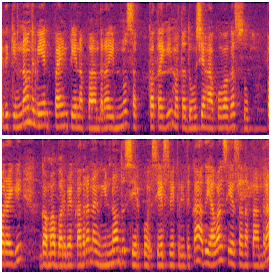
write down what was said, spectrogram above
ಇದಕ್ಕೆ ಇನ್ನೊಂದು ಮೇನ್ ಪಾಯಿಂಟ್ ಏನಪ್ಪ ಅಂದ್ರೆ, ಇನ್ನೂ ಸಖತ್ತಾಗಿ ಮತ್ತು ದೋಸೆ ಹಾಕುವಾಗ ಸೂಪರಾಗಿ ಘಮ ಬರಬೇಕಾದ್ರೆ ನಾವು ಇನ್ನೊಂದು ಸೇರ್ಕೊ ಸೇರಿಸ್ಬೇಕ್ರಿ ಇದಕ್ಕೆ. ಅದು ಯಾವಾಗ ಸೇರ್ಸೋದಪ್ಪ ಅಂದ್ರೆ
